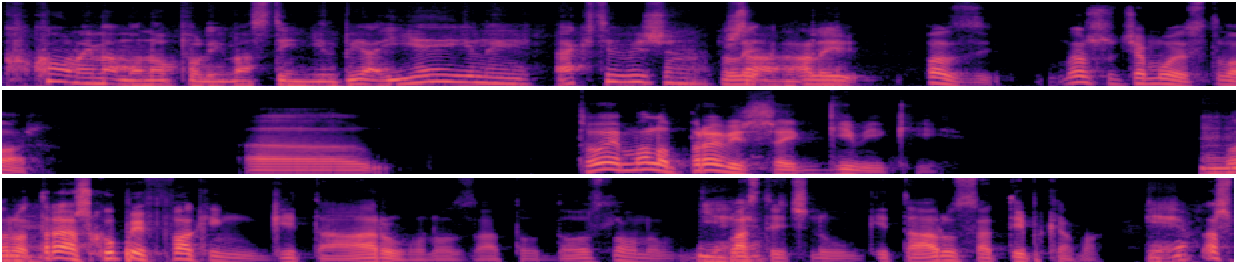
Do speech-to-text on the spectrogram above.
kako ono ima Monopoly, ima Steam, ili bija EA ili Activision? Ali, Šta ono? ali, pazi, znaš u čemu je stvar? Uh, to je malo previše gimiki. Ono, Mm, trebaš kupiti fucking gitaru, ono, za to, doslovno, Je. plastičnu gitaru sa tipkama. je, Znaš,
